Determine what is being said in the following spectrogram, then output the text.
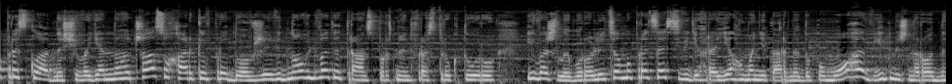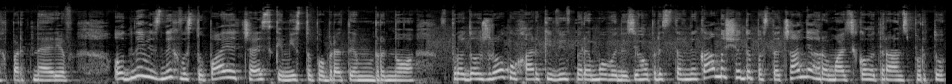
Попри складнощі воєнного часу, Харків продовжує відновлювати транспортну інфраструктуру, і важливу роль у цьому процесі відіграє гуманітарна допомога від міжнародних партнерів. Одним із них виступає чеське місто побратим Брно. Впродовж року Харків вів перемовини з його представниками щодо постачання громадського транспорту.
